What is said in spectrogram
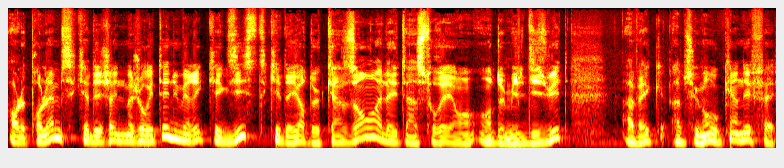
Alors, le problème, c'est qu'il y a déjà une majorité numérique qui existe, qui est d'ailleurs de 15 ans. Elle a été instaurée en 2018 avec absolument aucun effet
